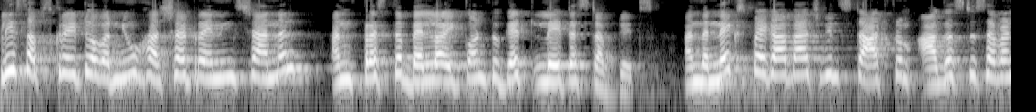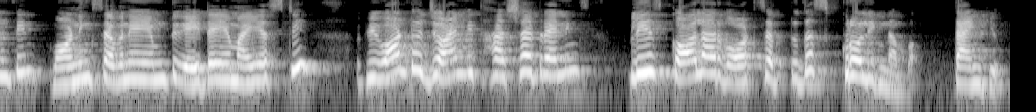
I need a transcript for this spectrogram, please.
Please subscribe to our new Harsha Trainings channel and press the bell icon to get latest updates. And the next Pega batch will start from August 17, morning 7 am to 8 am IST. If you want to join with Harsha Trainings, please call our WhatsApp to the scrolling number. Thank you.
